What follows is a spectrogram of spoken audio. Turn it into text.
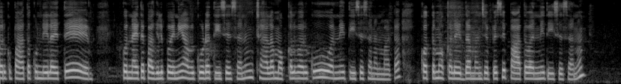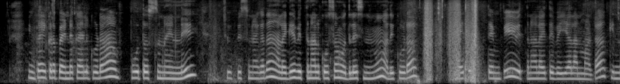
వరకు పాత కుండీలు అయితే కొన్ని అయితే పగిలిపోయినాయి. అవి కూడా తీసేసాను. చాలా మొక్కల వరకు అన్నీ తీసేసాను అనమాట కొత్త మొక్కలు వేద్దామని చెప్పేసి పాతవన్నీ తీసేసాను. ఇంకా ఇక్కడ బెండకాయలు కూడా పూత వస్తున్నాయండి చూపిస్తున్నాయి కదా అలాగే విత్తనాల కోసం వదిలేసినాను. అది కూడా అయితే తెంపి విత్తనాలు అయితే వేయాలన్నమాట. కింద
